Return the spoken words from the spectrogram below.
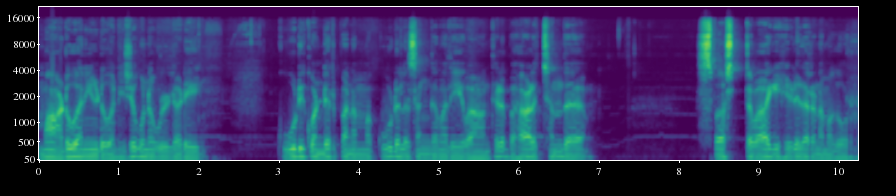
ಮಾಡುವ ನೀಡುವ ನಿಜಗುಣವುಳ್ಳಡಿ, ಕೂಡಿಕೊಂಡಿರ್ಪ ನಮ್ಮ ಕೂಡಲ ಸಂಗಮ ದೇವ ಅಂಥೇಳಿ ಬಹಳ ಚಂದ ಸ್ಪಷ್ಟವಾಗಿ ಹೇಳಿದ್ದಾರೆ ನಮಗವರು.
